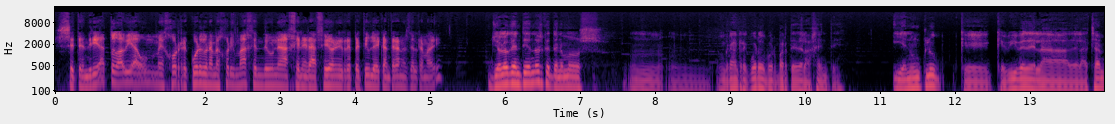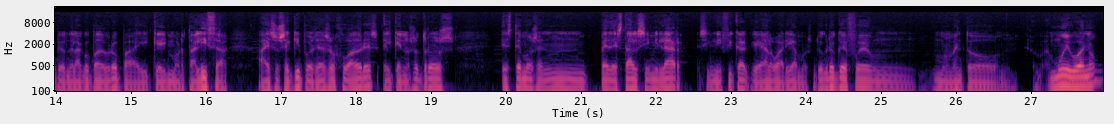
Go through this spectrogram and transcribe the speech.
¿se tendría todavía un mejor recuerdo, una mejor imagen de una generación irrepetible de canteranos del Real Madrid? Yo lo que entiendo es que tenemos un, gran recuerdo por parte de la gente. Y en un club que, vive de la, de la Champions, de la Copa de Europa y que inmortaliza a esos equipos y a esos jugadores, el que nosotros estemos en un pedestal similar significa que algo haríamos. Yo creo que fue un momento muy bueno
